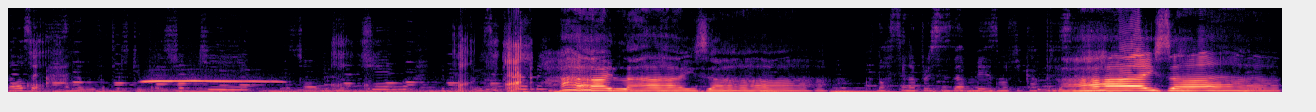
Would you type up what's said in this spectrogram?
ela sair. Ah, não, eu vou ter que quebrar isso aqui. Só um minutinho. Eu vou quebrar isso aqui também. Ai, Liza. Nossa, ela precisa mesmo ficar presa. Liza.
